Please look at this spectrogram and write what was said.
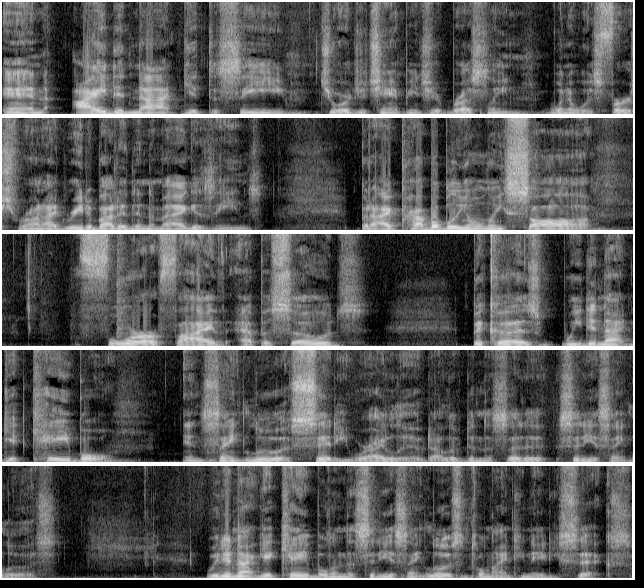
And I did not get to see Georgia Championship Wrestling when it was first run. I'd read about it in the magazines, but I probably only saw four or five episodes because we did not get cable in St. Louis City, where I lived. I lived in the city of St. Louis. We did not get cable in the city of St. Louis until 1986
